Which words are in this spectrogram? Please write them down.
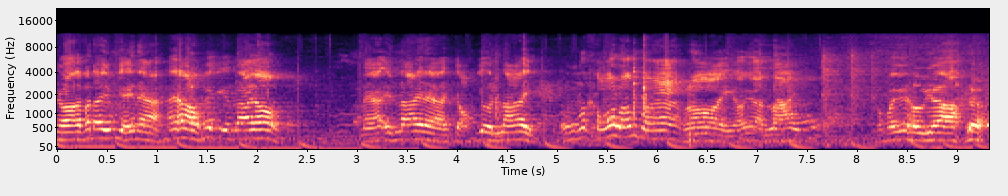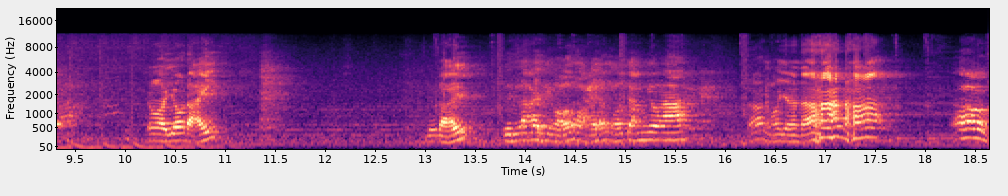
Rồi, bên đây cũng vậy nè. Thấy không? Thấy gì like không? Nè, inline nè chọt vô inline. Nó khó lắm mà. Rồi, ở cái inline. Không phải ghế hư nha. Rồi, vô đẩy. Vô đẩy. Inline thì ngồi ở ngoài, không ngồi trong vô ha đó ngồi giờ đó ờ. đó. Ừ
